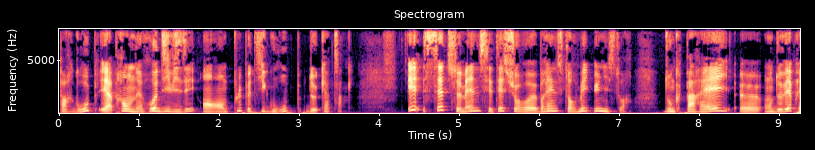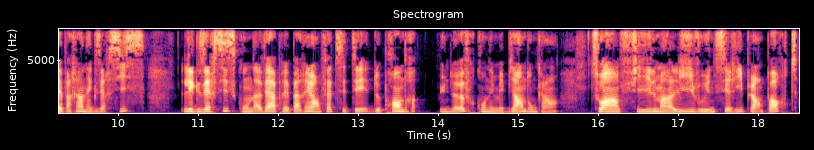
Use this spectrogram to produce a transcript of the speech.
par groupe. Et après, on est redivisé en plus petits groupes de 4-5. Et cette semaine, c'était sur euh, brainstormer une histoire. Donc pareil, on devait préparer un exercice. L'exercice qu'on avait à préparer, en fait, c'était de prendre une œuvre qu'on aimait bien, donc un, soit un film, un livre, une série, peu importe,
